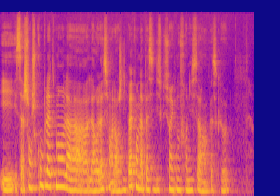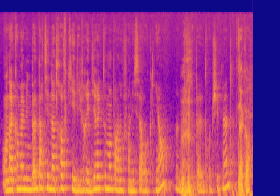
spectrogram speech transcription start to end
Et ça change complètement la, la relation. Alors, je dis pas qu'on n'a pas ces discussions avec nos fournisseurs, hein, parce que on a quand même une bonne partie de notre offre qui est livrée directement par nos fournisseurs aux clients, Mhm. ça s'appelle dropshipment. D'accord.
